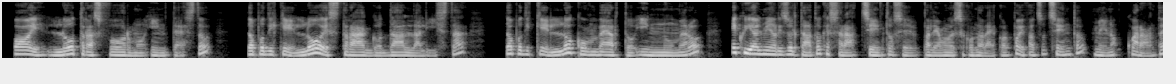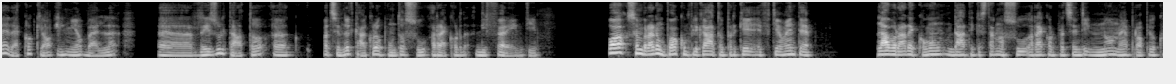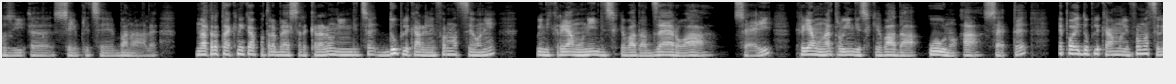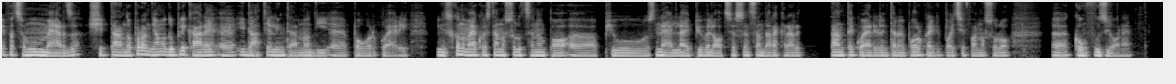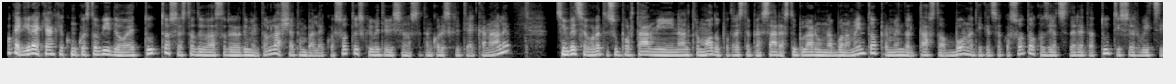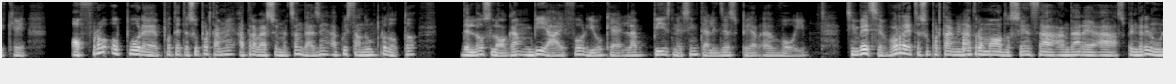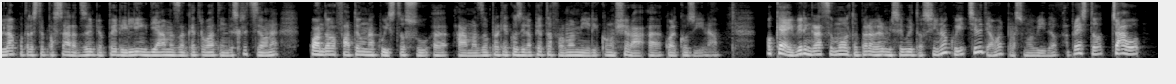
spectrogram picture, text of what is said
Poi lo trasformo in testo, dopodiché lo estraggo dalla lista, dopodiché lo converto in numero e qui ho il mio risultato che sarà 100 se parliamo del secondo record. Poi faccio 100 meno 40 ed ecco che ho il mio bel eh, risultato eh, facendo il calcolo appunto su record differenti. Può sembrare un po' complicato perché effettivamente lavorare con dati che stanno su record precedenti non è proprio così eh, semplice e banale. Un'altra tecnica potrebbe essere creare un indice, duplicare le informazioni, quindi creiamo un indice che va da 0 a 6, creiamo un altro indice che va da 1 a 7 e poi duplichiamo le informazioni e facciamo un merge shittando, però andiamo a duplicare eh, i dati all'interno di eh, Power Query. Quindi secondo me questa è una soluzione un po' eh, più snella e più veloce senza andare a creare tante query all'interno di Power Query che poi ci fanno solo eh, confusione. Ok, direi che anche con questo video è tutto. Se è stato di vostro gradimento lasciate un bel like qua sotto, iscrivetevi se non siete ancora iscritti al canale. Se invece vorrete supportarmi in altro modo potreste pensare a stipulare un abbonamento premendo il tasto abbonati che c'è qua sotto così accederete a tutti i servizi che offro oppure potete supportarmi attraverso il merchandising acquistando un prodotto dello slogan BI for You che è la business intelligence per eh, voi. Se invece vorrete supportarmi in altro modo senza andare a spendere nulla, potreste passare ad esempio per il link di Amazon che trovate in descrizione quando fate un acquisto su eh, Amazon, perché così la piattaforma mi riconoscerà eh, qualcosina. Ok, vi ringrazio molto per avermi seguito sino a qui, ci vediamo al prossimo video. A presto, ciao!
